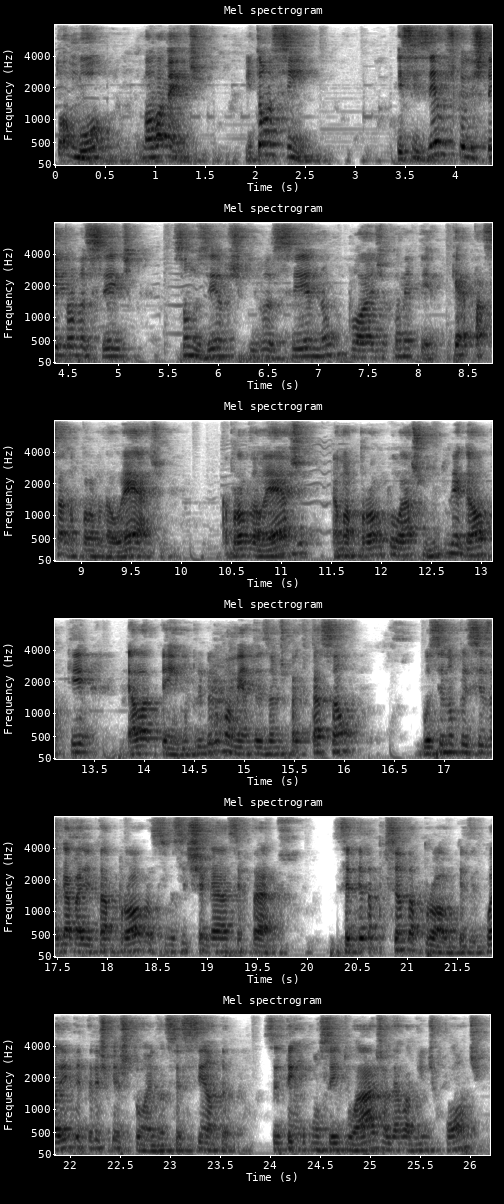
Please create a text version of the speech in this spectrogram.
tomou novamente. Então, assim, esses erros que eu listei para vocês são os erros que você não pode cometer. Quer passar na prova da UERJ? A prova da UERJ é uma prova que eu acho muito legal porque ela tem, no primeiro momento, o exame de qualificação, você não precisa gabaritar a prova. Se você chegar a acertar 70% da prova, quer dizer, 43 questões a 60, você tem um conceito A, já leva 20 pontos.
